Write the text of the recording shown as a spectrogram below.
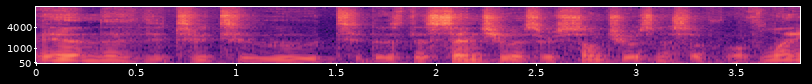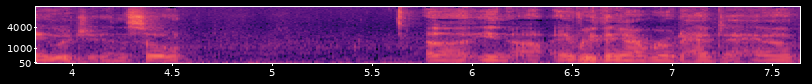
and the, the, to, to, to the, the sensuous or sumptuousness of, of language. And so uh, you know, everything I wrote had to have.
